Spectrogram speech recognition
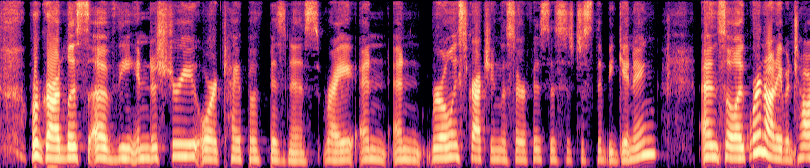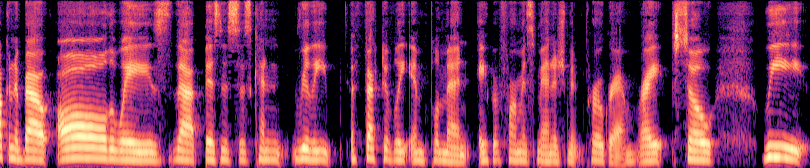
regardless of the industry or type of business right? And and we're only scratching the surface. This is just the beginning. And so like we're not even talking about all the ways that businesses can really effectively implement a performance management program right? So we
